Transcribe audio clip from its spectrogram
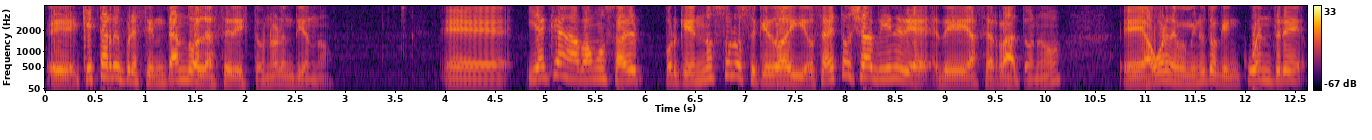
Eh, ¿Qué está representando al hacer esto? No lo entiendo. Eh, y acá vamos a ver, porque no solo se quedó ahí, o sea, esto ya viene de, hace rato, ¿no? Eh, aguárdenme un minuto que encuentre...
